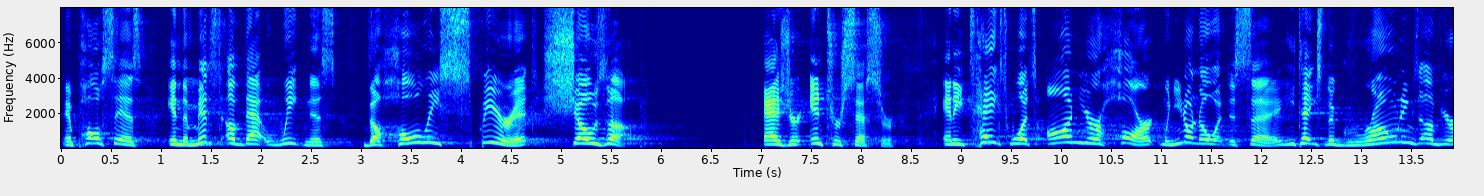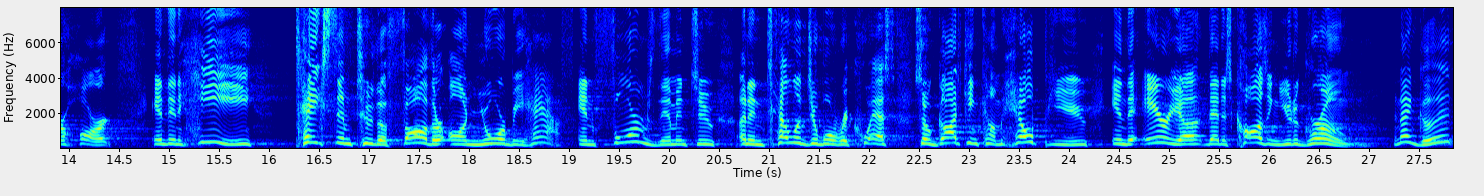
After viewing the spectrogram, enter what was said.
And Paul says, in the midst of that weakness, the Holy Spirit shows up as your intercessor and he takes what's on your heart when you don't know what to say, he takes the groanings of your heart, and then he takes them to the Father on your behalf and forms them into an intelligible request so God can come help you in the area that is causing you to groan. Isn't that good?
